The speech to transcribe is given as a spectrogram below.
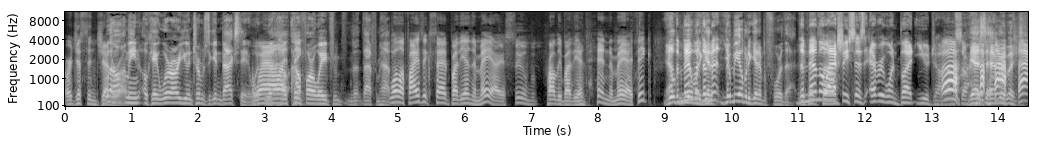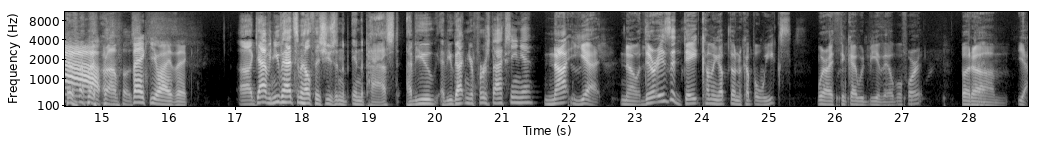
or just in general? Well, I mean, okay, where are you in terms of getting vaccinated? What- Well, how, I how far away from that from happening? well, if Isaac said by the end of May, I assume probably by the end, end of May. I think you'll be memo- able to get me- it. You'll be able to get it before that. The think memo so? actually says everyone but you, John. Ah. Sorry. yes, everybody. everybody Ramos. Thank you, Isaac. Uh, Gavin, you've had some health issues in the in the past. Have you have you gotten your first vaccine yet? Not yet. No, there is a date coming up though in a couple weeks where I think I would be available for it. But um, yeah.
